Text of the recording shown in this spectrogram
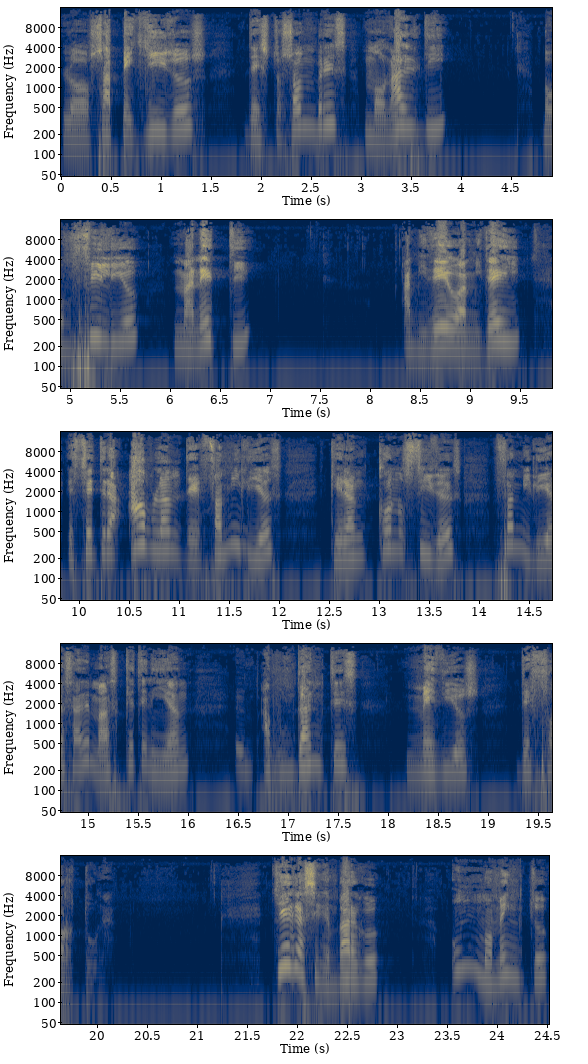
Los apellidos de estos hombres, Monaldi, Bonfilio, Manetti, Amideo Amidei, etcétera, hablan de familias que eran conocidas, familias además que tenían eh, abundantes medios de fortuna. Llega, sin embargo, un momento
